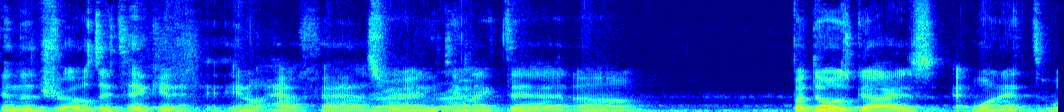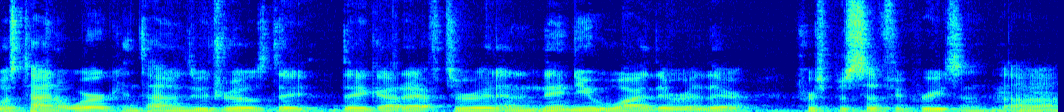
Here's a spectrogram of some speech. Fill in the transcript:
in the drills they take it you know half-ass or anything right. like that. Um, but those guys, when it was time to work and time to do drills, they they got after it and they knew why they were there for a specific reason. Mm-hmm. Uh,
